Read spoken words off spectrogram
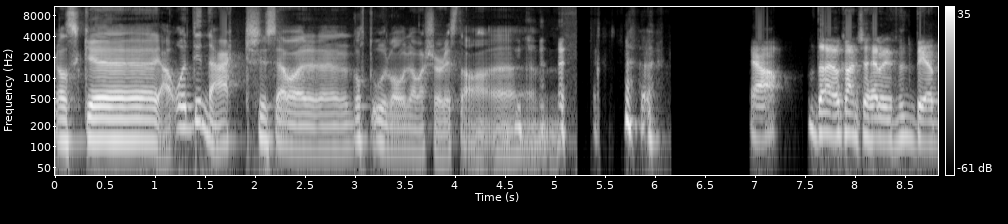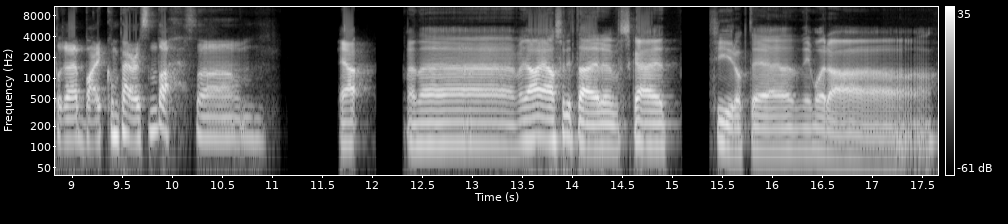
ganske ja, ordinært, syns jeg var uh, godt ordvalg av meg sjøl i stad. ja, det er jo kanskje heller litt bedre by comparison, da, så Ja. Men, men ja, jeg er også litt der Skal jeg fyre opp det i morgen?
